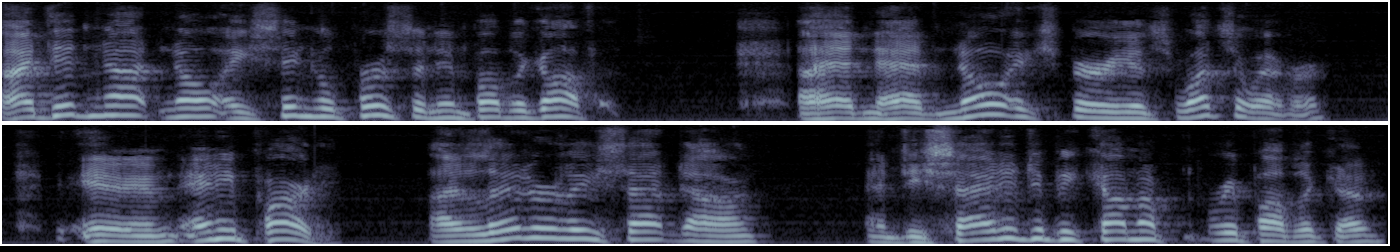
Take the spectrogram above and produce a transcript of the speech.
I did not know a single person in public office. I hadn't had no experience whatsoever in any party. I literally sat down and decided to become a Republican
